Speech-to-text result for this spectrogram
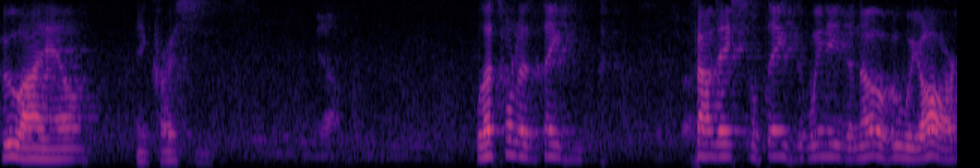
who I am in Christ Jesus. Yeah. Well, that's one of the things, foundational things that we need to know who we are.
